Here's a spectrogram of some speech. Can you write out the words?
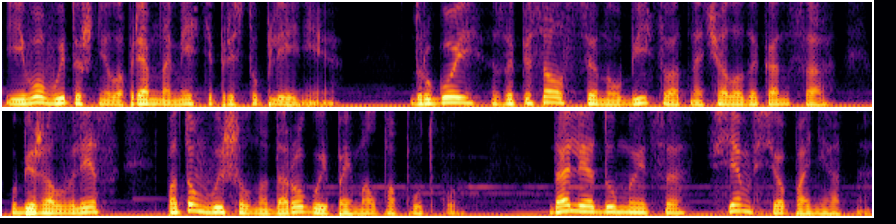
и его вытошнило прямо на месте преступления. Другой записал сцену убийства от начала до конца, убежал в лес, потом вышел на дорогу и поймал попутку. Далее, думается, всем все понятно.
